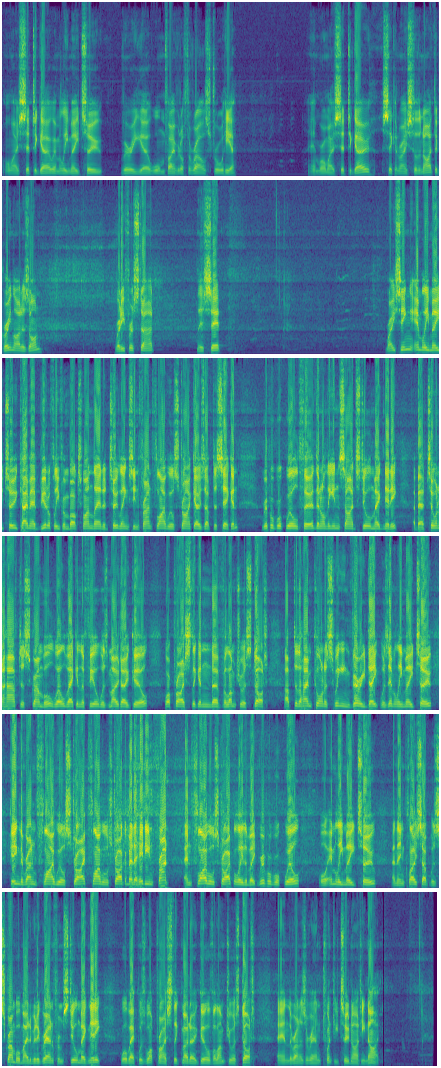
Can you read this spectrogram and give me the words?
Almost set to go. Emily Me too. Very uh, warm favourite off the rails draw here. And we're almost set to go. Second race for the night. The green light is on. Ready for a start. They're set. Racing, Emily Me Too came out beautifully from box one, landed two lengths in front. Flywheel Strike goes up to second. Ripplebrook Will third. Then on the inside, still Magnetic. About two and a half to Scrumble. Well back in the field was Moto Girl. What price slick and uh, voluptuous dot. Up to the home corner, swinging very deep was Emily Me Too. Getting the run, Flywheel Strike. Flywheel Strike about a head in front. And Flywheel Strike will either beat Ripplebrook Will or Emily Me Too. And then close up was Scrumble, made a bit of ground from Still Magnetic. Wellback was what price slick Moto Girl Voluptuous Dot, and the runners around 22.99.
